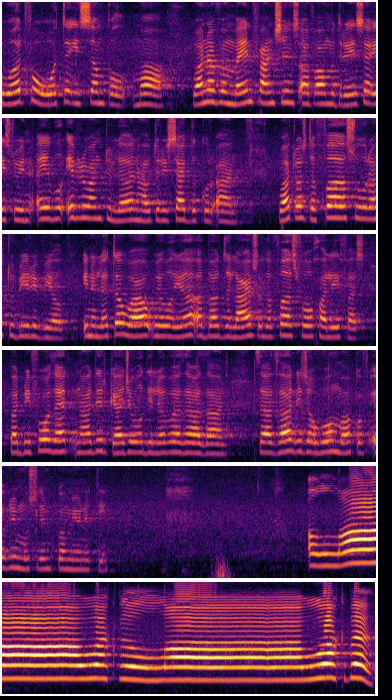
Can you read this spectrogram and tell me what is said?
word for water is simple, ma. One of the main functions of our madrasa is to enable everyone to learn how to recite the Quran. What was the first surah to be revealed? In a little while, we will hear about the lives of the first four caliphs. But before that, Nadir Gaja will deliver the adhan. The adhan is a hallmark of every Muslim community. Allahu Akbar, Allahu Akbar.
